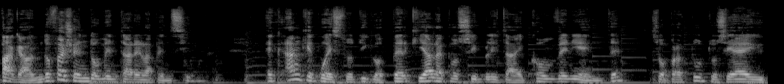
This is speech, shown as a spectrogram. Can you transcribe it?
Pagando, facendo aumentare la pensione. E anche questo, dico, per chi ha la possibilità è conveniente, soprattutto se hai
